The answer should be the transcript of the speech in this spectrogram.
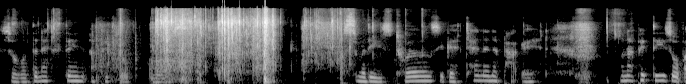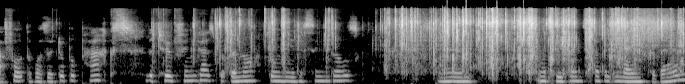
So what the next thing I picked up was some of these twirls. You get 10 in a packet. When I picked these up, I thought they were the double packs, the two fingers, but they're not. They're only the singles. Um, I paid 79 for them.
